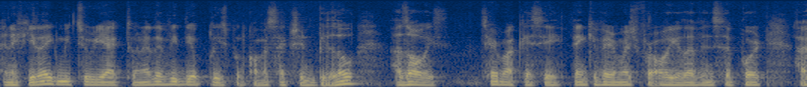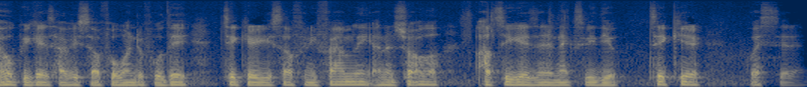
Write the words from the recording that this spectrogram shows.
and if you'd like me to react to another video please put comment section below as always Terima kasih. Thank you very much for all your love and support. I hope you guys have yourself a wonderful day. Take care of yourself and your family. And inshallah, I'll see you guys in the next video. Take care. Wassalam.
